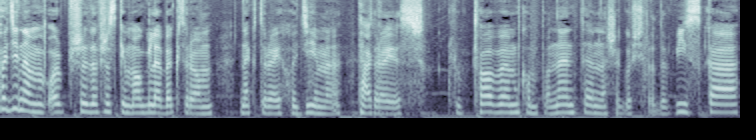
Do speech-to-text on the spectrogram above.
chodzi nam o, przede wszystkim o glebę, którą, na której chodzimy, tak. która jest kluczowym komponentem naszego środowiska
